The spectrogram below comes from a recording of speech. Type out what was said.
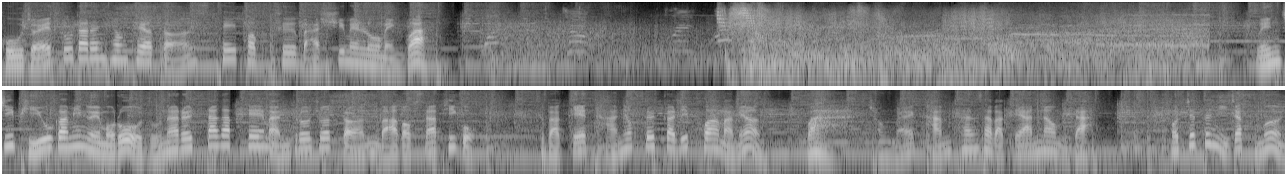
고우저의 또 다른 형태였던 스테이 퍼프트 마쉬멜로우맨과 왠지 비호감인 외모로 눈알을 따갑게 만들어주었던 마법사 비고 그 밖에 단역들까지 포함하면 와 정말 감탄사밖에 안 나옵니다. 어쨌든 이 작품은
